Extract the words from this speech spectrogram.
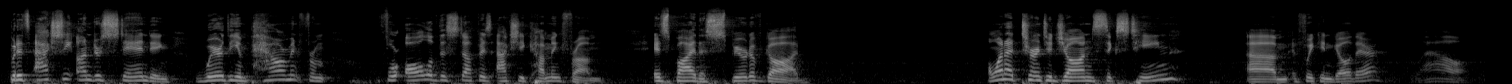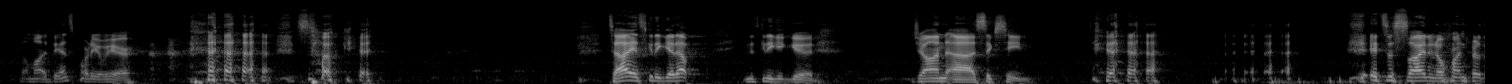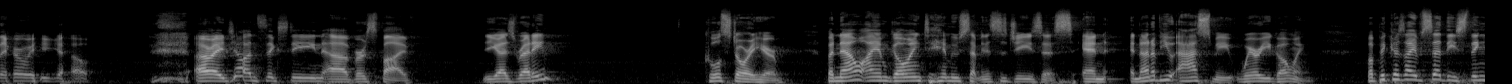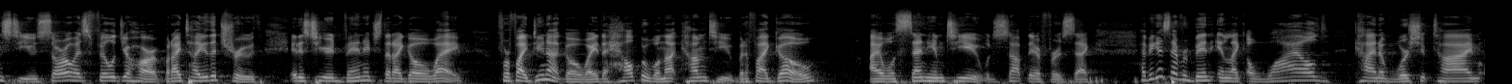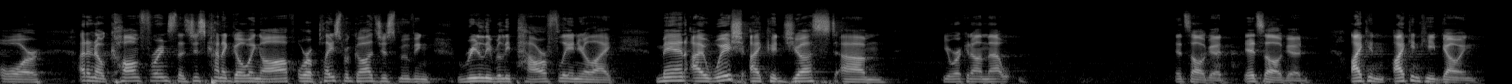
But it's actually understanding where the empowerment from for all of this stuff is actually coming from. It's by the Spirit of God. I want to turn to John 16, um, if we can go there. Wow, come on, dance party over here. so good. Ty, it's going to get up and it's going to get good. John uh, 16. it's a sign and a wonder. There we go. All right, John 16, uh, verse 5. You guys ready? Cool story here. But now I am going to him who sent me. This is Jesus. And, and none of you asked me, Where are you going? But because I have said these things to you, sorrow has filled your heart. But I tell you the truth, it is to your advantage that I go away. For if I do not go away, the Helper will not come to you. But if I go, I will send him to you. We'll just stop there for a sec. Have you guys ever been in like a wild kind of worship time or I don't know, conference that's just kind of going off, or a place where God's just moving really, really powerfully, and you're like, man, I wish I could just. Um, you're working on that. It's all good. It's all good. I can I can keep going.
